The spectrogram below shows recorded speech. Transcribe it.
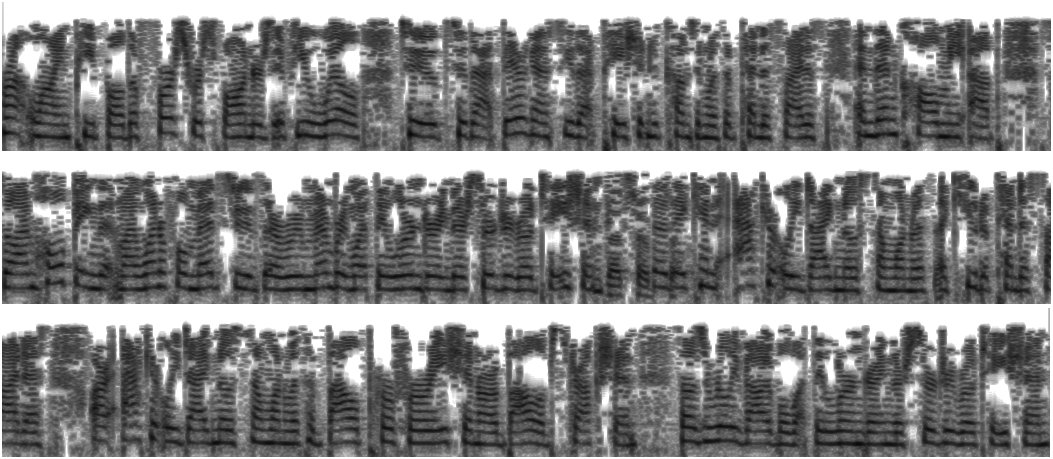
frontline people, the first responders, if you will, to to that. They're going to see that patient who comes in with appendicitis and then call me up. So I'm hoping that my wonderful med students are remembering what they learned during their surgery rotation so, so they can accurately diagnose someone with acute appendicitis or accurately diagnose someone with a bowel perforation or a bowel obstruction. So it's really valuable what they learned during their surgery rotation.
